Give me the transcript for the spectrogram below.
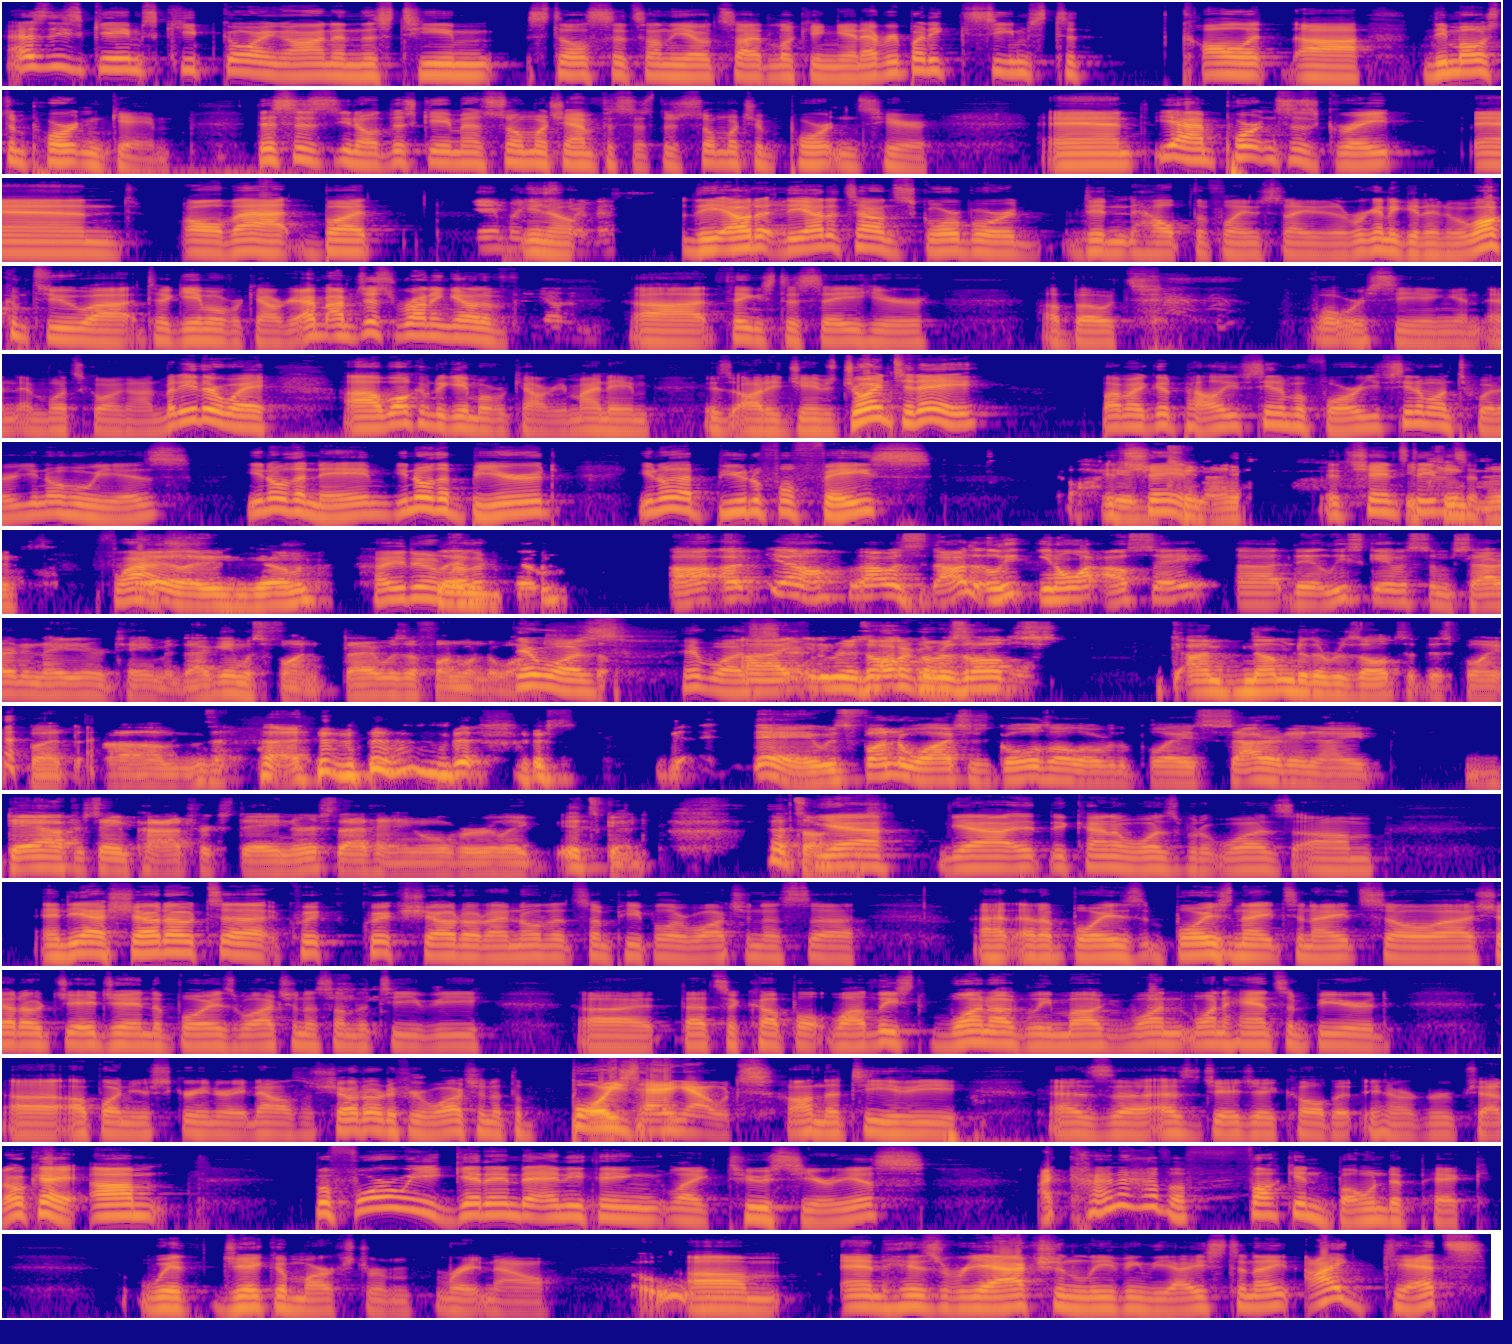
as these games keep going on and this team still sits on the outside looking in, everybody seems to call it uh, the most important game. This is, you know, this game has so much emphasis. There's so much importance here. And yeah, importance is great and all that, but you know, the out of, the out of town scoreboard didn't help the Flames tonight either. We're gonna get into it. Welcome to uh, to Game Over Calgary. I'm, I'm just running out of uh, things to say here about what we're seeing and, and, and what's going on. But either way, uh, welcome to Game Over Calgary. My name is Auddie James, joined today by my good pal. You've seen him before. You've seen him on Twitter. You know who he is. You know the name. You know the beard. You know that beautiful face. Oh, It's Shane. nice. It's Shane Stevenson. nice. Flash. Hey, ladies and gentlemen. How you doing, Ladies brother? Uh, uh, you know that was that was at least you know what I'll say. Uh, they at least gave us some Saturday night entertainment. That game was fun. That was a fun one to watch. It was. So, It was. uh, It- the result, the results. I'm numb to the results at this point, but um, hey, it was fun to watch. There's goals all over the place. Saturday night, day after St. Patrick's Day, nurse that hangover. Like it's good. That's all. Yeah, yeah, it, it kind of was what it was. Um, and yeah, shout out, uh, quick quick shout out. I know that some people are watching us uh, at at a boys boys night tonight, so uh, shout out JJ and the boys watching us on the TV. Uh, that's a couple, well, at least one ugly mug, one one handsome beard. Uh, up on your screen right now. So shout out if you're watching at the boys hangout on the TV, as uh, as JJ called it in our group chat. Okay, um, before we get into anything like too serious, I kind of have a fucking bone to pick with Jacob Markstrom right now. Oh, Um, and his reaction leaving the ice tonight. I get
